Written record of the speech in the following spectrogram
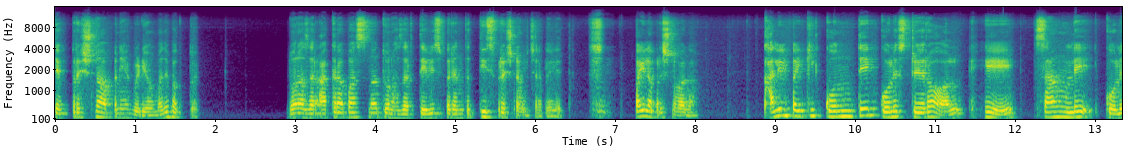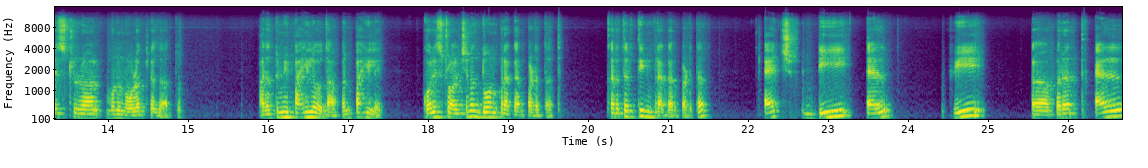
ते प्रश्न आपण या व्हिडिओमध्ये बघतोय. दोन हजार अकरा पासून दोन हजार तेवीस पर्यंत तीस प्रश्न विचारलेले आहेत. पहिला प्रश्न बघा. खालीलपैकी कोणते कोलेस्टेरॉल हे चांगले कोलेस्टेरॉल म्हणून ओळखलं जातो? आता तुम्ही पाहिलं होतं आपण पाहिलंय. कोलेस्ट्रॉलचे ना दोन प्रकार पडतात. खर तर तीन प्रकार पडतात. एच डी एल व्ही परत एल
